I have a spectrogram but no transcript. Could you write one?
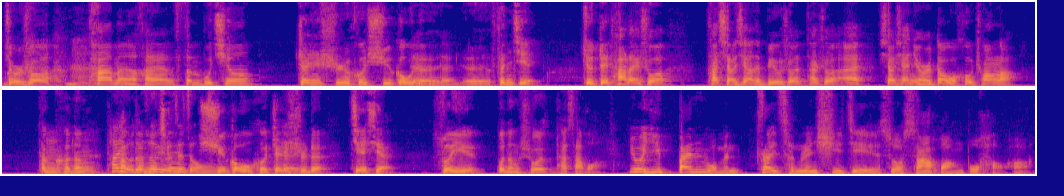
就是说他们还分不清真实和虚构的呃分界。就对他来说，他想象的，比如说他说：“哎，小仙女儿到我后窗了。”他可能他分不清虚构和真实的界限，所以不能说他撒谎。因为一般我们在成人世界说撒谎不好哈。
